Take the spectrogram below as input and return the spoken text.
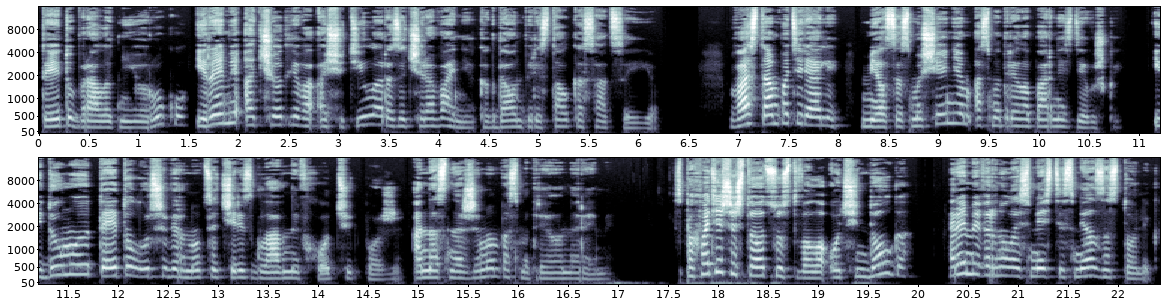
Тейт убрал от нее руку, и Реми отчетливо ощутила разочарование, когда он перестал касаться ее. «Вас там потеряли», — Мел со смущением осмотрела парня с девушкой. «И думаю, Тейту лучше вернуться через главный вход чуть позже». Она с нажимом посмотрела на Реми. Спохватившись, что отсутствовала очень долго, Реми вернулась вместе с Мел за столик.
